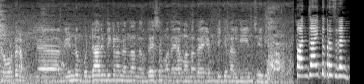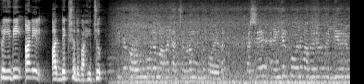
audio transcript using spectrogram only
പ്രവർത്തനം വീണ്ടും പുനരാരംഭിക്കണം എന്ന നിർദ്ദേശം അദ്ദേഹം അന്നത്തെ എം ഡിക്ക് നൽകുകയും ചെയ്തു. പഞ്ചായത്ത് പ്രസിഡന്റ് പ്രീതി അനിൽ അധ്യക്ഷത വഹിച്ചു. ഇതിന്റെ കുറവ് മൂലമാണ് കച്ചവടം നിന്ന് പോയത് പക്ഷേ എങ്കിൽ പോലും അതൊരു വലിയൊരു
